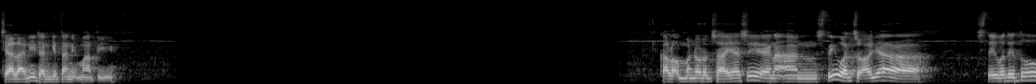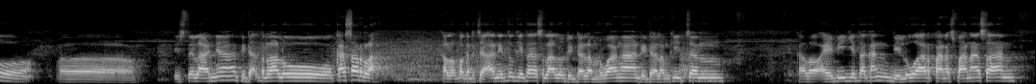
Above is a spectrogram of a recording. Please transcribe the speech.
jalani dan kita nikmati. Kalau menurut saya sih enakan steward soalnya steward itu uh, istilahnya tidak terlalu kasar lah. Kalau pekerjaan itu kita selalu di dalam ruangan, di dalam kitchen. Kalau AB kita kan di luar panas-panasan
